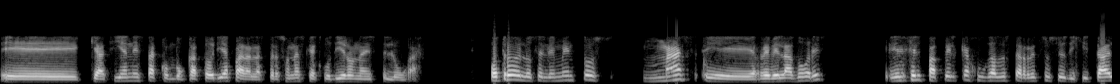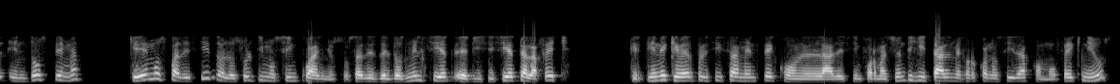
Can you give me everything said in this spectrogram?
eh, que hacían esta convocatoria para las personas que acudieron a este lugar. Otro de los elementos más eh, reveladores es el papel que ha jugado esta red sociodigital en dos temas que hemos padecido en los últimos cinco años, o sea, desde el 2017 eh, a la fecha que tiene que ver precisamente con la desinformación digital, mejor conocida como fake news,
